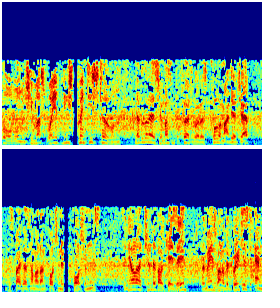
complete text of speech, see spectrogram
Poor woman, she must weigh at least 20 stone. Nevertheless, you mustn't refer to her as poor, my dear chap. Despite her somewhat unfortunate proportions, Signora Gilda Valchese remains one of the greatest and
